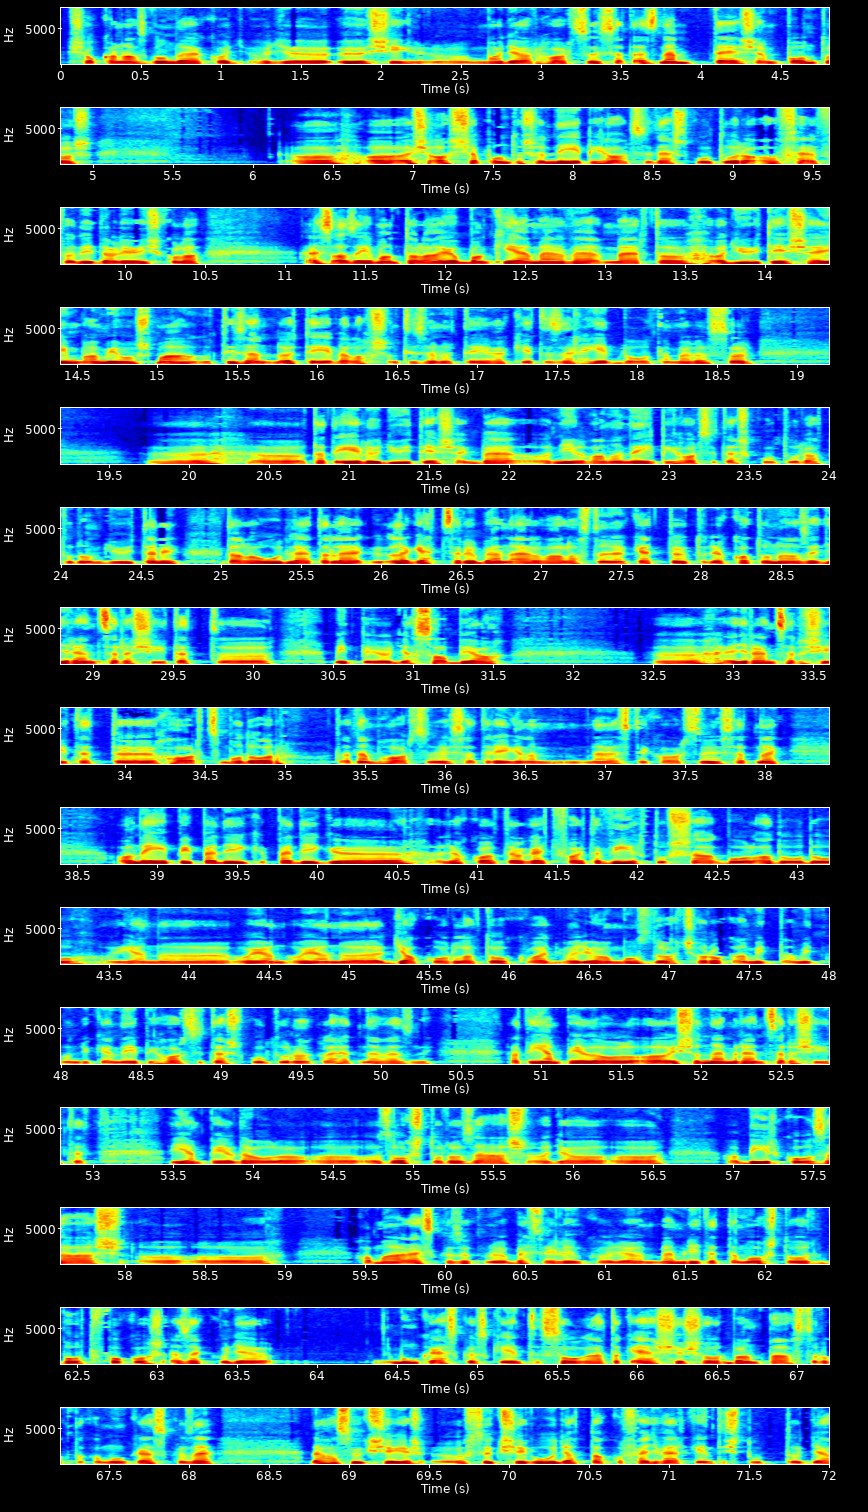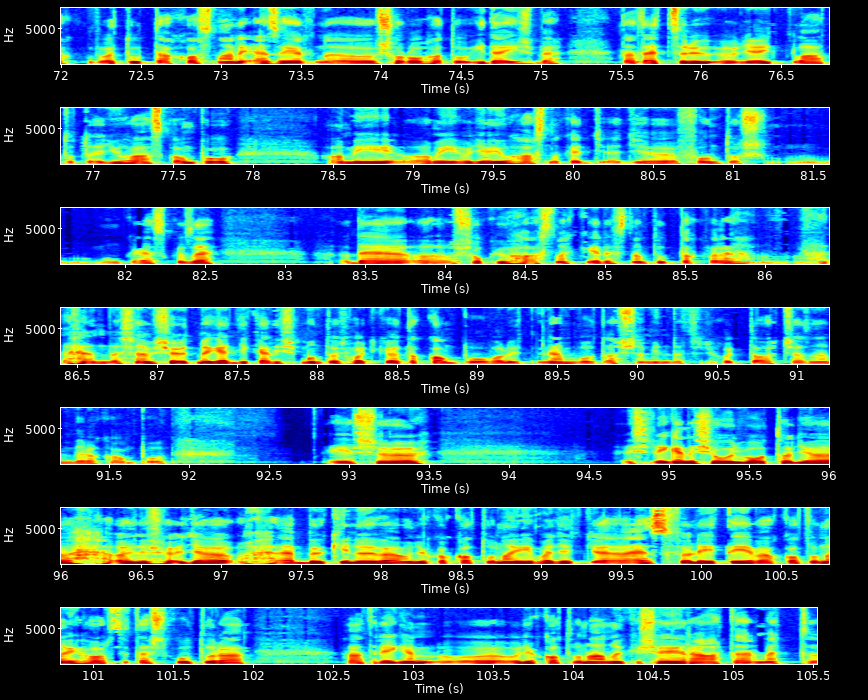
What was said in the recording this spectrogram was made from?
sokan azt gondolják, hogy, hogy ősi magyar harcművészet, ez nem teljesen pontos, a, a, és az se pontos, hogy népi harci testkultúra a felföldi iskola. Ez azért van talán jobban kiemelve, mert a, a gyűjtéseim, ami most már 15 éve, lassan 15 éve, 2007-ben voltam először, tehát élő gyűjtésekben nyilván a népi harci testkultúrát tudom gyűjteni. Talán úgy lehet a leg, legegyszerűbben elválasztani a kettőt, hogy a katona az egy rendszeresített, mint például ugye a szabja, egy rendszeresített harcmodor, tehát nem harcművészet, régen nem nevezték harcművészetnek, a népi pedig, pedig gyakorlatilag egyfajta virtusságból adódó ilyen, olyan, olyan gyakorlatok, vagy, vagy olyan mozdulatsorok, amit, amit mondjuk egy népi harci testkultúrának lehet nevezni. Tehát ilyen például, és a nem rendszeresített, ilyen például az ostorozás, vagy a, a, a birkózás, a, a, ha már eszközökről beszélünk, hogy említettem ostort, botfokos, ezek ugye munkaeszközként szolgáltak elsősorban, pásztoroknak a munkaeszköze, de ha szükség, szükség úgy adta, akkor fegyverként is tud, tudják, tudták használni, ezért sorolható ide is be. Tehát egyszerű, ugye itt látod egy juhászkampó, ami, ami ugye a juhásznak egy, egy fontos munkaeszköze, de sok juhász megkérdeztem, tudtak vele rendesen. Sőt, még egyik el is mondta, hogy hogy kellett a kampóval ütni, nem volt az sem mindegy, hogy hogy tartsa az ember a kampót. És, és régen is úgy volt, hogy, hogy, hogy ebből kinőve mondjuk a katonai, vagy egy, ez fölé téve a katonai harci testkultúrát, Hát régen ugye katonának is egy rátermett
